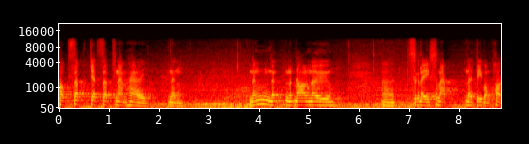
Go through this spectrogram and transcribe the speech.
60 70ឆ្នាំហើយនឹងនឹងនឹងដល់នៅសេចក្តីស្លាប់ នៅទីបំផុត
